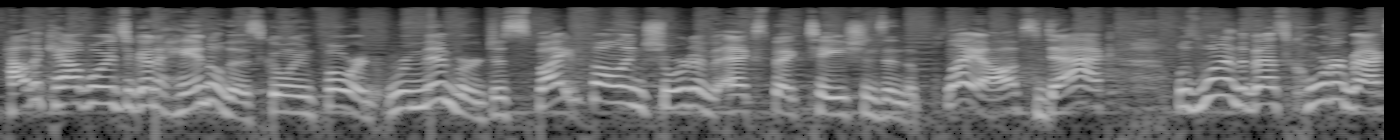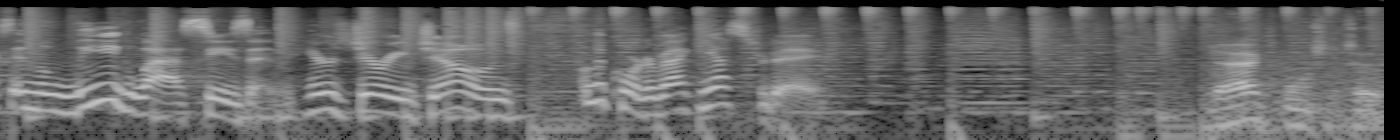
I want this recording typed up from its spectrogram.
how the Cowboys are going to handle this going forward. Remember, despite falling short of expectations in the playoffs, Dak was one of the best quarterbacks in the league last season. Here's Jerry Jones on the quarterback yesterday. Dak wants to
